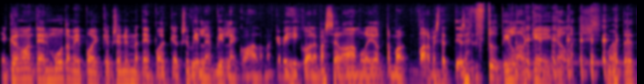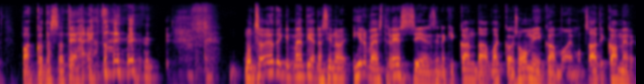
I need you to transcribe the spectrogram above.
Ja kyllä mä oon tehnyt muutamia poikkeuksia. Nyt mä teen poikkeuksia Ville, Villen kohdalla. Mä kävin hikoilemassa siellä aamulla, jotta mä varmistettiin, että tulet illalla keikalle. Mä ajattelin, että pakko tässä tehdä jotain. Mutta se on jotenkin, mä en tiedä, siinä on hirveä stressi ensinnäkin kantaa, vaikka olisi omia kamoja, mutta saati kamer,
